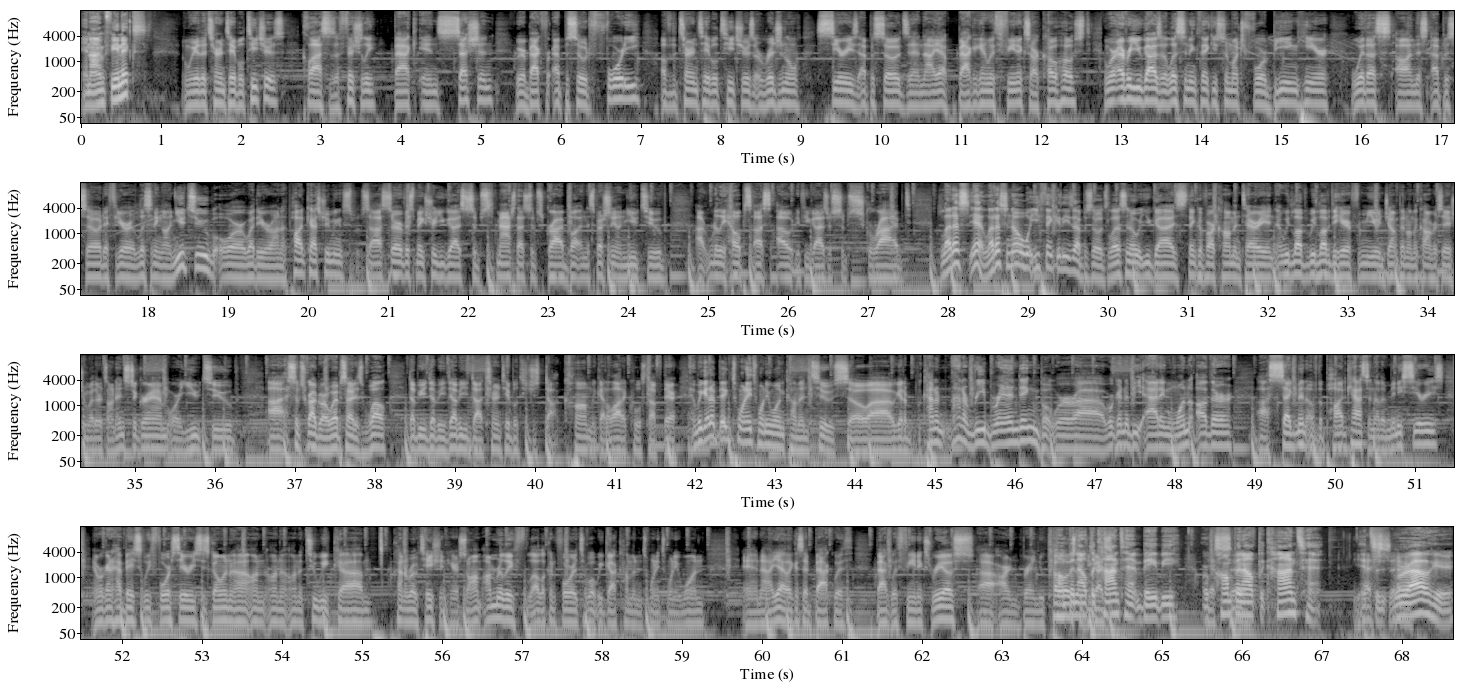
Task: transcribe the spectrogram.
And I'm Phoenix. and we are the Turntable Teachers. Class is officially back in session. We are back for episode 40 of the Turntable Teachers original series episodes. And uh, yeah, back again with Phoenix, our co host. And wherever you guys are listening, thank you so much for being here with us on this episode. If you're listening on YouTube or whether you're on a podcast streaming uh, service, make sure you guys sub- smash that subscribe button, especially on YouTube. Uh, it really helps us out if you guys are subscribed. Let us, yeah, let us know what you think of these episodes. Let us know what you guys think of our commentary, and, and we'd love, we'd love to hear from you and jump in on the conversation, whether it's on Instagram or YouTube. Uh, subscribe to our website as well, www.turntableteachers.com. We got a lot of cool stuff there, and we got a big 2021 coming too. So uh, we got a kind of not a rebranding, but we're uh, we're going to be adding one other uh, segment of the podcast, another mini series, and we're going to have basically four series going uh, on on a, on a two week um, kind of rotation here. So I'm, I'm really uh, looking forward to what we got coming in 2021. And uh, yeah, like I said, back with back with Phoenix Rios, uh, our brand new co-host. Pumping out the guys- content, baby. We're Yes, pumping sir. out the content. Yes, It's a- we're out here.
